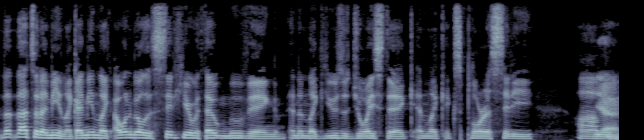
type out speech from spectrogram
That, that's what I mean. Like I mean, like I want to be able to sit here without moving and then like use a joystick and like explore a city. Um, yeah.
